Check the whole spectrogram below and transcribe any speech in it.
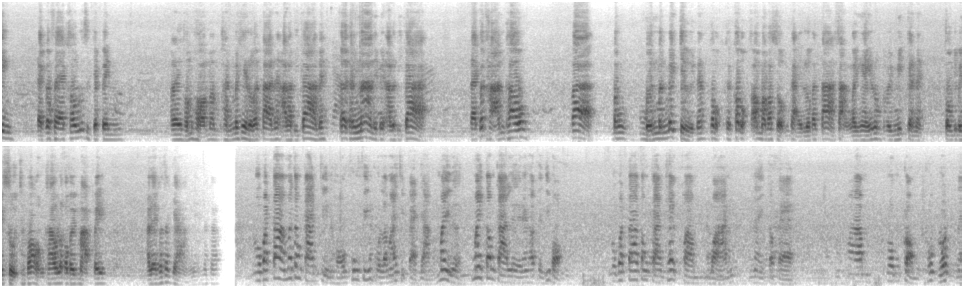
ริง ๆ แต่กาแฟเขารู้สึกจะเป็น อะไรหอมๆมันพันไม่ใช่โรบัสต้านะอาราบิก้าไหมเออทางหน้านี่เป็นอาราบิก้า แต่ก็ถามเขาว่าบางเหมือนมันไม่จืดนะเขาบอกเขาบอกเขาเอามาผสมกับไอ้โรบัสต้าสั่งมายังไงร่วมไปมิกกันเนี่ยคงจะเป็นสูตรเฉพาะของเขาแล้วก็ไปหมักไป อะไรก็สักอย่างเนี่ยนะครับโรบัสต้าไม่ต้องการกลิ่นหอมฟุ้งฟิ้งผลไม้ 18 อย่างไม่เลย ไม่ต้องการเลยนะครับอย่างที่บอกโรบัสต้าต้องการแค่ความหวานในกาแฟ ความกลมกล่อมครบรสใน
